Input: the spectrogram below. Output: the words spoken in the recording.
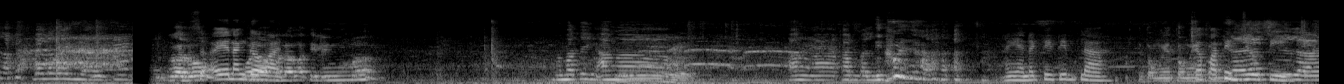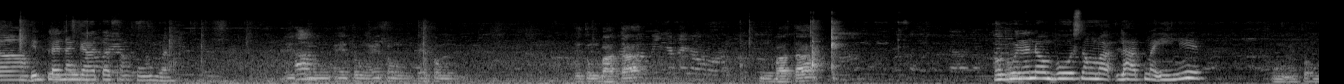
ayan ang gawan. Wala pala matilin mo. Dumating ang ah, ang ah, kambal ni Kuya. Ayan, nagtitimpla. Itong, itong, itong. Kapatid duty. Sila. Timpla ng gatas ang kuya. Itong, itong, itong, itong, itong bata. Yung bata. Huwag mo na naman buhos ng ma- lahat mainit. Yung itong,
